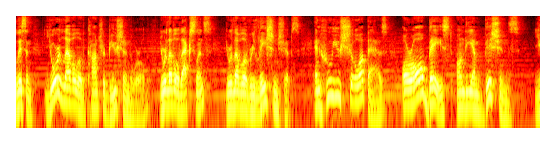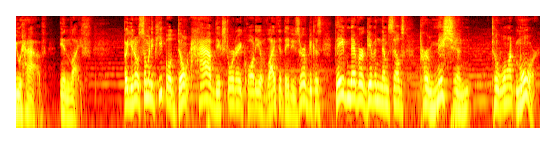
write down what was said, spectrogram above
Listen, your level of contribution in the world, your level of excellence, your level of relationships, and who you show up as are all based on the ambitions you have in life. But you know, so many people don't have the extraordinary quality of life that they deserve because they've never given themselves permission to want more,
